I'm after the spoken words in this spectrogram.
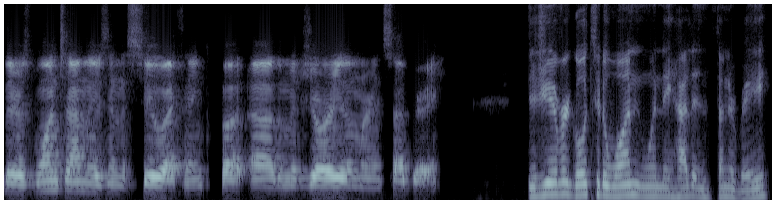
there's one time they was in the Soo, I think, but uh, the majority of them were in Sudbury. Did you ever go to the one when they had it in Thunder Bay,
